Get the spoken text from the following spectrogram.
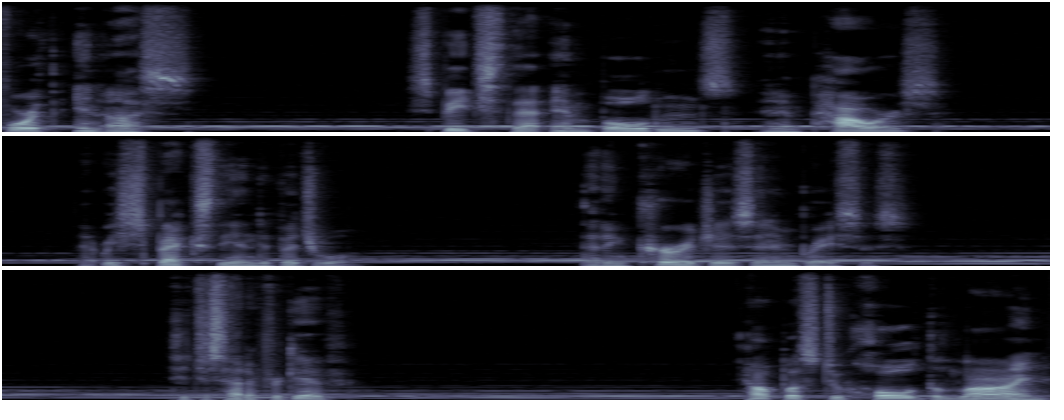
forth in us speech that emboldens and empowers, that respects the individual, that encourages and embraces. Teach us how to forgive. Help us to hold the line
